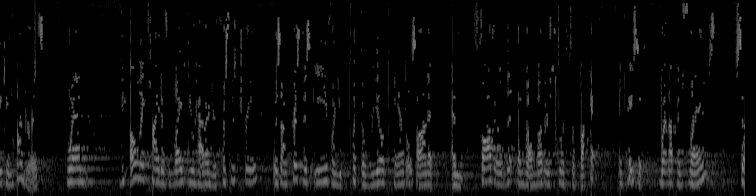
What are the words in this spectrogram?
1800s when the only kind of light you had on your Christmas tree was on Christmas Eve when you put the real candles on it and father lit them while mother stood for bucket in case it went up in flames. So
